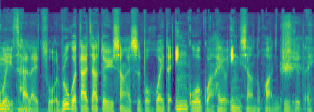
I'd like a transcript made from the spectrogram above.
鬼才来做。如果大家对于上海世博会的英国馆还有印象的话，你就觉得，哎，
